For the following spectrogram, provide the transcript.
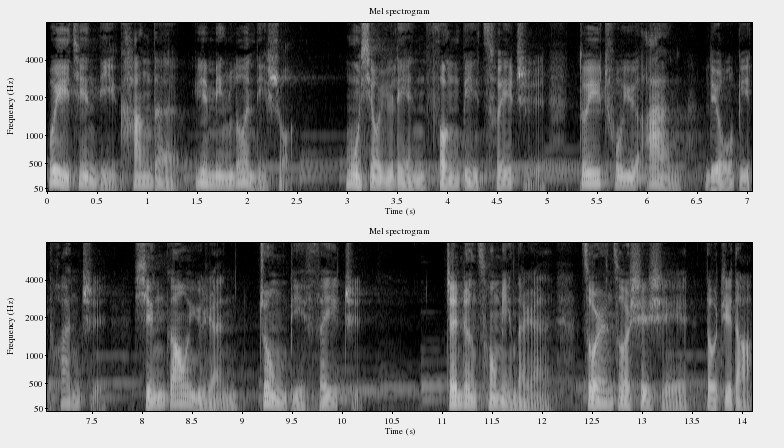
魏晋李康的《运命论》里说：“木秀于林，风必摧之；堆出于岸，流必湍之；行高于人，众必非之。”真正聪明的人，做人做事时都知道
